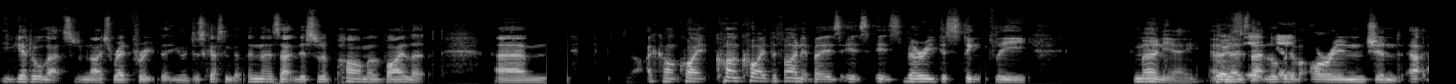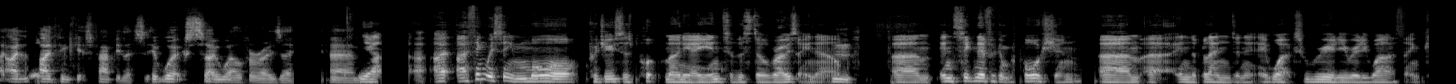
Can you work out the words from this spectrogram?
you get all that sort of nice red fruit that you were discussing, but then there's that this sort of Parma violet. Um, I can't quite can't quite define it, but it's it's it's very distinctly Meunier, and Rosé, there's that little yeah. bit of orange, and I, I I think it's fabulous. It works so well for rosé. Um, Yeah. I, I think we're seeing more producers put Meunier into the still rosé now, Mm. um, in significant proportion um, uh, in the blend, and it, it works really, really well. I think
